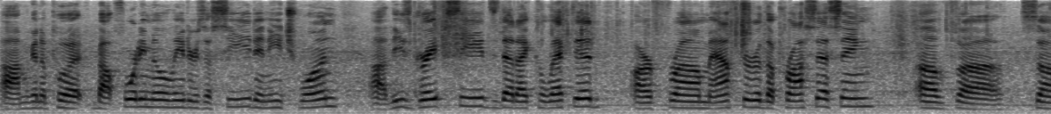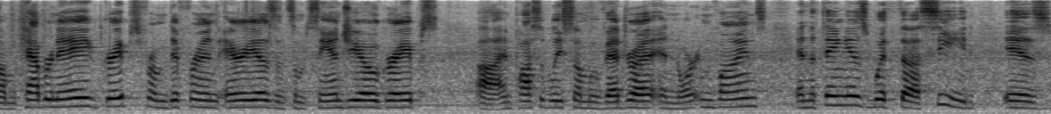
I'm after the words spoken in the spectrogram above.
Uh, I'm going to put about 40 milliliters of seed in each one. Uh, these grape seeds that I collected are from after the processing of uh, some Cabernet grapes from different areas and some Sangio grapes uh, and possibly some Mourvedre and Norton vines. And the thing is with uh, seed is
